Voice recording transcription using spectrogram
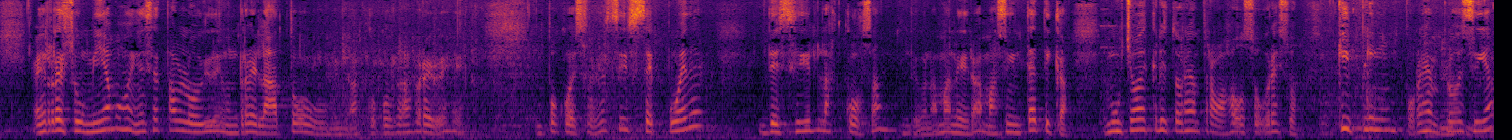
es resumíamos en ese tabloide un relato, unas cosas breves, eh, un poco eso. Es decir, se puede decir las cosas de una manera más sintética. Muchos escritores han trabajado sobre eso. Kipling, por ejemplo, decía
